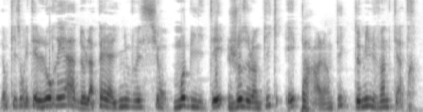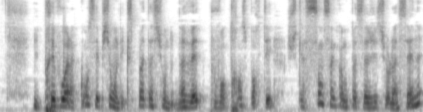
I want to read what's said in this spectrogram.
Donc ils ont été lauréats de l'appel à l'innovation mobilité Jeux olympiques et paralympiques 2024. Ils prévoient la conception et l'exploitation de navettes pouvant transporter jusqu'à 150 passagers sur la Seine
